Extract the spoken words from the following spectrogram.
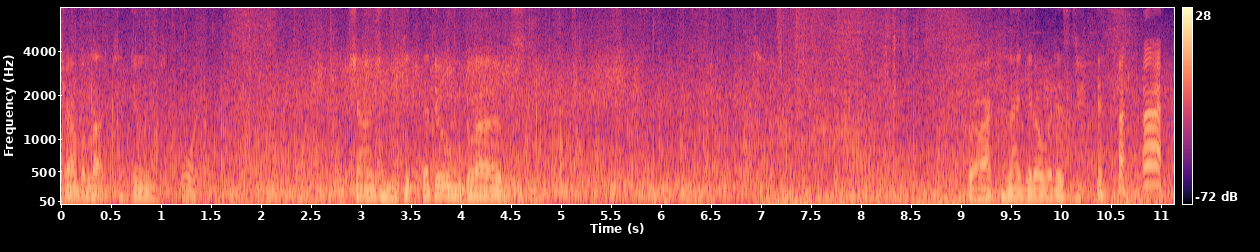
shovel up to Doom's Court. And challenge him to get the Doom gloves. Bro, I cannot get over this.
